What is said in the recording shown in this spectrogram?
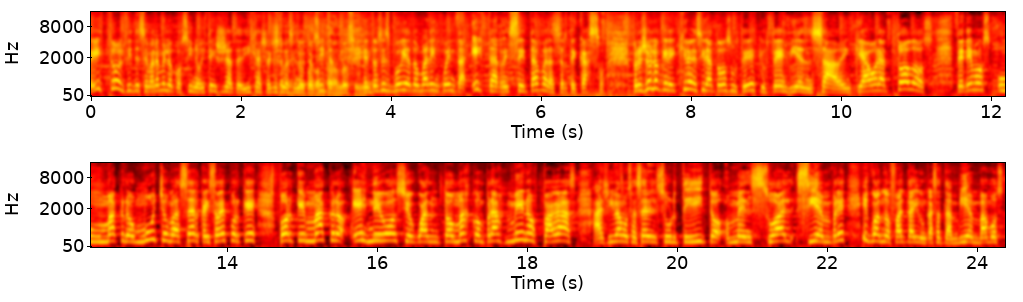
Esto el fin de semana me lo cocino, viste que yo ya te dije ayer que Ya estuve haciendo cositas. sí. Entonces voy a tomar en cuenta esta receta para hacerte caso. Pero yo lo que les quiero decir a todos ustedes, que ustedes bien saben, que ahora todos tenemos un macro mucho más cerca. ¿Y sabes por qué? Porque macro es negocio. Cuanto más compras, menos pagás. Allí vamos a hacer el surtidito mensual siempre. Y cuando falta algo en casa también vamos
